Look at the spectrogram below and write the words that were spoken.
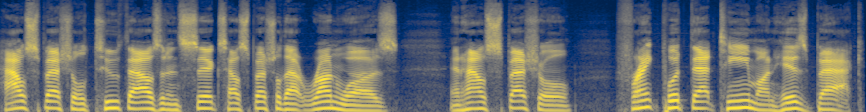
how special 2006, how special that run was, and how special Frank put that team on his back.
